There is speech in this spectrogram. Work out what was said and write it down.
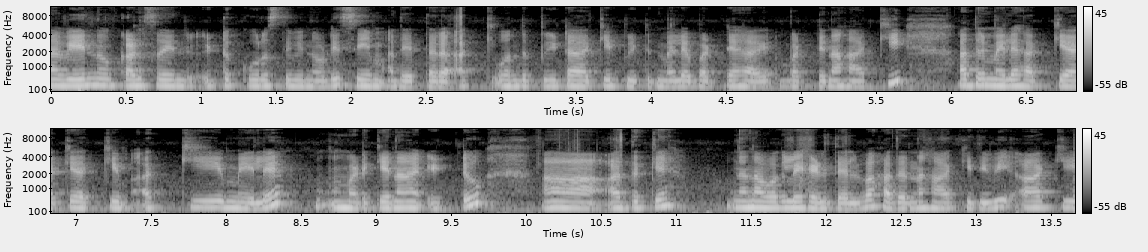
ನಾವೇನು ಕಳಸ ಇಟ್ಟು ಕೂರಿಸ್ತೀವಿ ನೋಡಿ, ಸೇಮ್ ಅದೇ ಥರ ಅಕ್ಕಿ, ಒಂದು ಪೀಠ ಹಾಕಿ, ಪೀಠದ ಮೇಲೆ ಬಟ್ಟೆ ಹಾ, ಬಟ್ಟೆನ ಹಾಕಿ, ಅದ್ರ ಮೇಲೆ ಅಕ್ಕಿ ಹಾಕಿ, ಅಕ್ಕಿ ಅಕ್ಕಿ ಮೇಲೆ ಮಡಿಕೆನ ಇಟ್ಟು ಅದಕ್ಕೆ ನಾನು ಅವಾಗಲೇ ಹೇಳಿದೆ ಅಲ್ವಾ, ಅದನ್ನು ಹಾಕಿದ್ದೀವಿ ಹಾಕಿ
